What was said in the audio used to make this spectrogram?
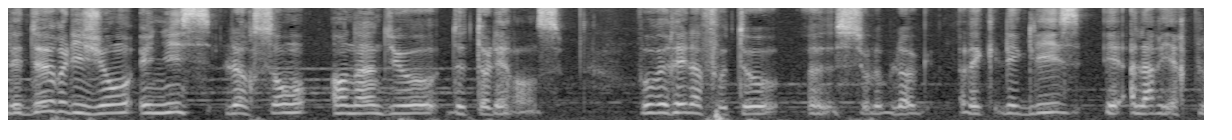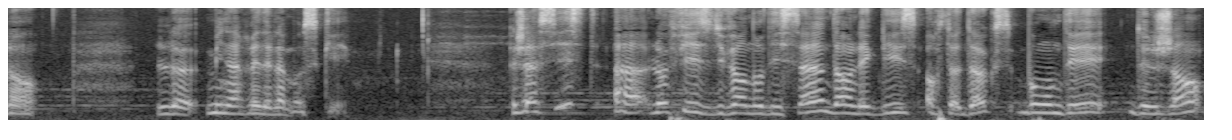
Les deux religions unissent leur son en un duo de tolérance. Vous verrez la photo euh, sur le blog avec l'église et à l'arrière-plan le minaret de la mosquée. J'assiste à l'office du vendredi saint dans l'église orthodoxe bondée de gens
